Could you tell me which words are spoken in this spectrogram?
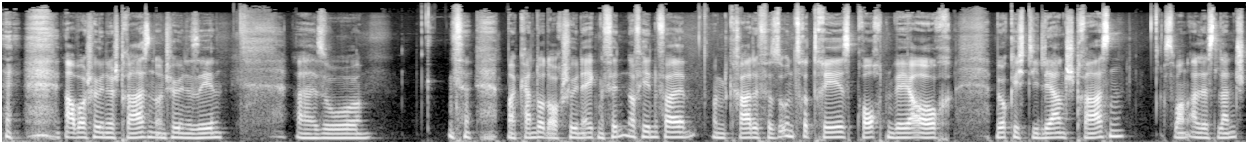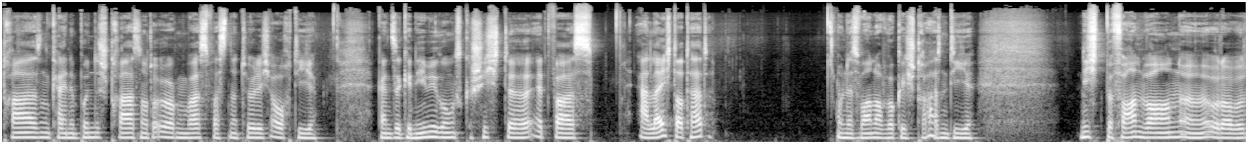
Aber schöne Straßen und schöne Seen. Also man kann dort auch schöne Ecken finden auf jeden Fall. Und gerade für so unsere Drehs brauchten wir ja auch wirklich die leeren Straßen. Es waren alles Landstraßen, keine Bundesstraßen oder irgendwas, was natürlich auch die ganze Genehmigungsgeschichte etwas erleichtert hat. Und es waren auch wirklich Straßen, die nicht befahren waren äh, oder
